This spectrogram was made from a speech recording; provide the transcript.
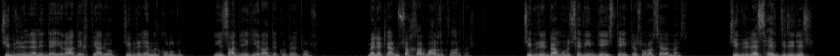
Cibril'in elinde irade ihtiyar yok. Cibril emir kuludur. İnsan değil ki irade kudreti olsun. Melekler müsakhar varlıklardır. Cibril ben bunu seveyim diye isteyip de sonra sevemez. Cibril'e sevdirilir.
